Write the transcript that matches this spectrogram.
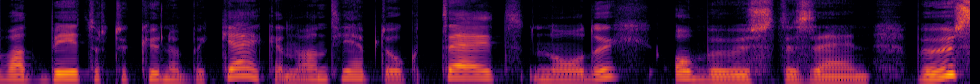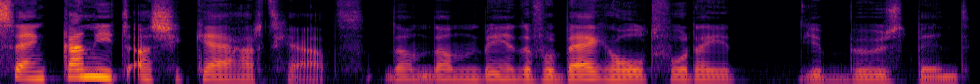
wat beter te kunnen bekijken. Want je hebt ook tijd nodig om bewust te zijn. Bewustzijn kan niet als je keihard gaat. Dan, dan ben je er voorbij gehold voordat je je bewust bent.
